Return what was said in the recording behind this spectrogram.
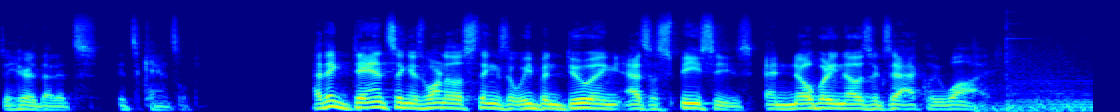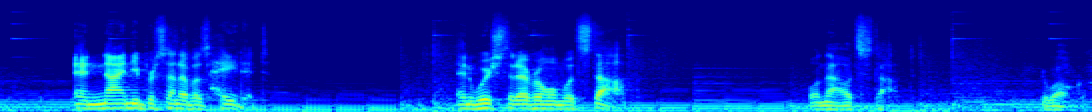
to hear that it's it's canceled. I think dancing is one of those things that we've been doing as a species and nobody knows exactly why. And 90% of us hate it and wish that everyone would stop. Well, now it's stopped. You're welcome.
